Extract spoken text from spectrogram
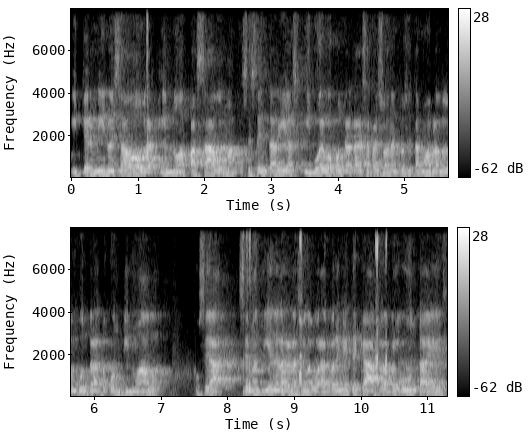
y termino esa obra y no ha pasado más de 60 días y vuelvo a contratar a esa persona, entonces estamos hablando de un contrato continuado. O sea, se mantiene la relación laboral. Pero en este caso, la pregunta es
